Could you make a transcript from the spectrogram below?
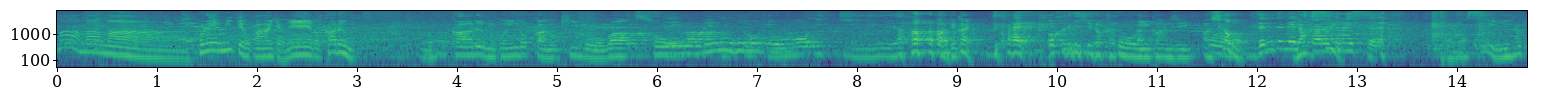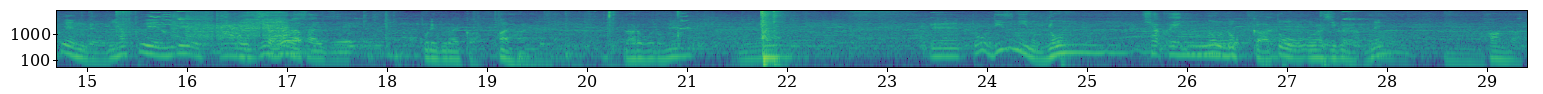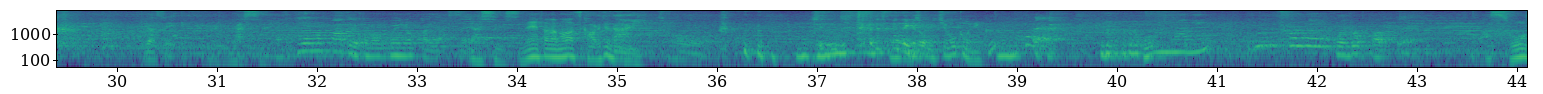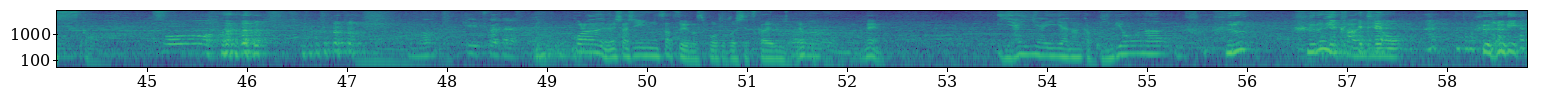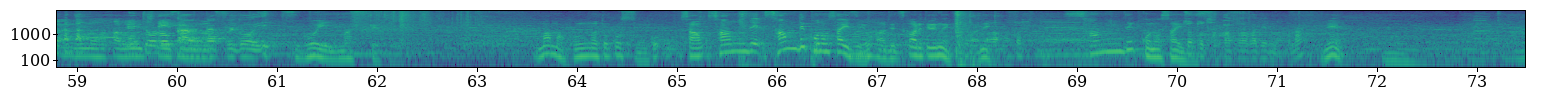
まあまあまあこれ見ておかなきゃねロッカールーム。ロッカールームコインロッカーの規模はそれほど。もう一気にあでかい。でかい。奥に広かった。こういい感じあしかも全然ね使われてないっす。安い。200円だよ。200円で。貴重なサイズ。これぐらいか。はいはいはい。なるほどね。えっ、とディズニーの100円。4のロッカーと同じぐらいだよね、半額安い。安い。テーマパークでこのコインロッカー安い。安いですね。ただまだ使われてない。全然使われてないんだけど。一応奥まで行く？これ？こんなに？そんなにコインロッカーって。あそうっすか。そう。使えたらですね。これはね写真撮影のスポットとして使えるんじゃない、ね。いやいやいやなんか微妙なふ古 古い感じの古い感じのハローレトロキティさん感ががすごい。すごいいますけど。まあまあこんなとこっすね。こ 3, 3で三でこのサイズよ、うん。あで使われてるねここはね。ね。3でこのサイズ。ちょっと高さが出るのかな。ね。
